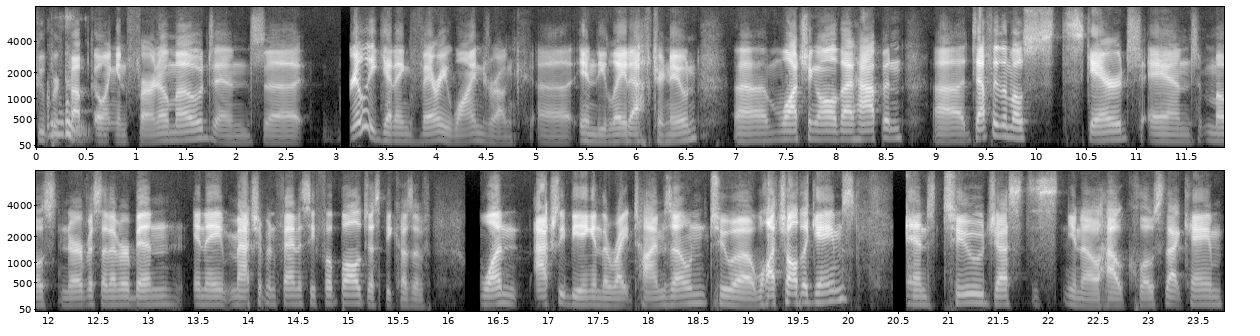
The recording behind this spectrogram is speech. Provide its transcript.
Cooper Kupp going Inferno mode and uh, really getting very wine drunk uh, in the late afternoon. Um, watching all that happen. Uh, definitely the most scared and most nervous I've ever been in a matchup in fantasy football, just because of one actually being in the right time zone to uh, watch all the games, and two just you know how close that came.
